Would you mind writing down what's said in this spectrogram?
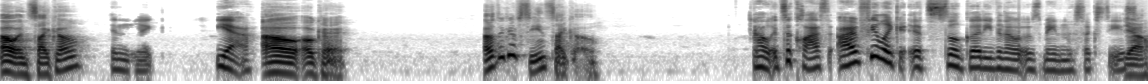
Oh, in Psycho? and like yeah. Oh, okay. I don't think I've seen Psycho. Oh, it's a class. I feel like it's still good even though it was made in the 60s. Yeah.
